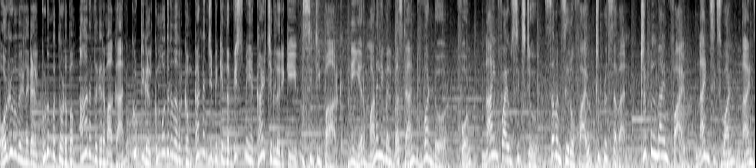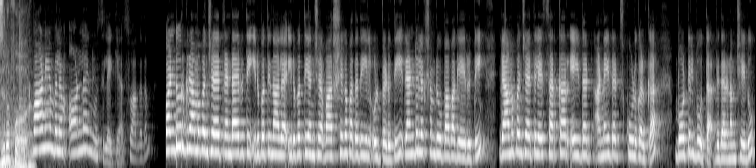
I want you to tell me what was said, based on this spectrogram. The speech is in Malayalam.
ഒഴിവുവേളകൾ കുടുംബത്തോടൊപ്പം ആനന്ദകരമാക്കാൻ കുട്ടികൾക്കും മുതിർന്നവർക്കും കണ്ണഞ്ചിപ്പിക്കുന്ന വിസ്മയ കാഴ്ചകൾ ഒരുക്കി city park near Manalimal bus stand Wandoor. Phone nine five six two seven zero five triple seven. Triple nine five nine six one nine zero four. Vaniyambalam online ന്യൂസിലേക്ക് സ്വാഗതം. വണ്ടൂർ ഗ്രാമപഞ്ചായത്ത് രണ്ടായിരത്തി ഇരുപത്തിനാല് ഇരുപത്തിയഞ്ച് വാർഷിക പദ്ധതിയിൽ ഉൾപ്പെടുത്തി രണ്ടു ലക്ഷം രൂപ വകയിരുത്തി ഗ്രാമപഞ്ചായത്തിലെ സർക്കാർ എയ്ഡഡ് അൺഎയ്ഡഡ് സ്കൂളുകൾക്ക് ബോട്ടിൽ ബൂത്ത് വിതരണം ചെയ്തു.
